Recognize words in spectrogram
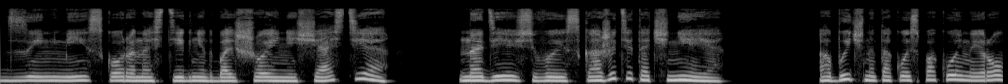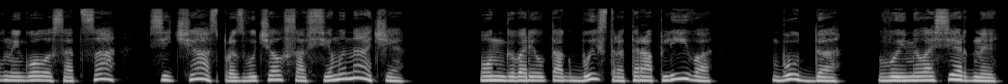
«Дзиньми скоро настигнет большое несчастье? Надеюсь, вы скажете точнее?» Обычно такой спокойный и ровный голос отца сейчас прозвучал совсем иначе. Он говорил так быстро, торопливо. «Будда, вы милосердны,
